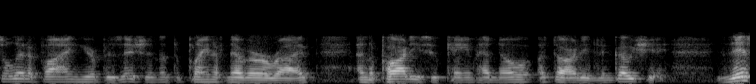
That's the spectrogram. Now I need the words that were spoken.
solidifying your position that the plaintiff never arrived and the parties who came had no authority to negotiate. This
